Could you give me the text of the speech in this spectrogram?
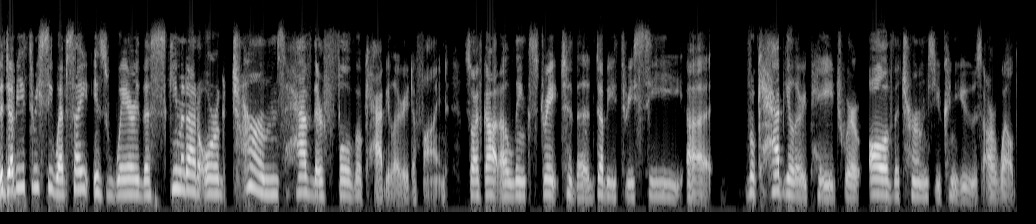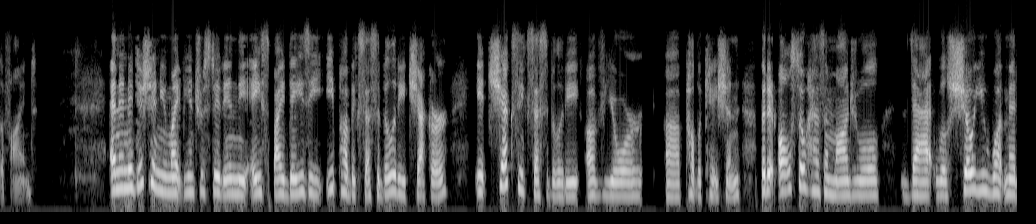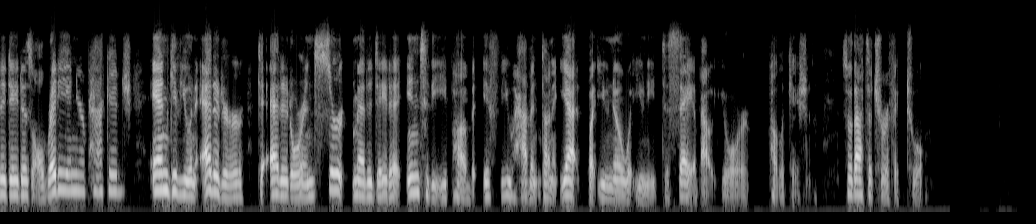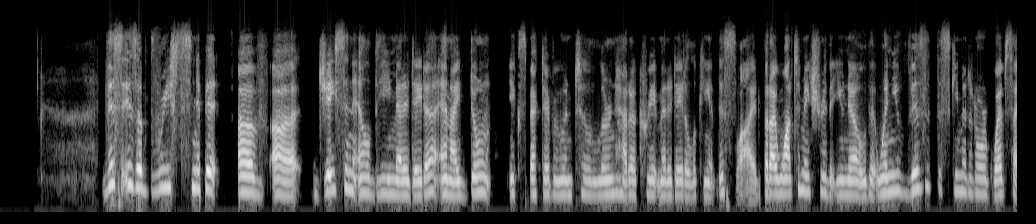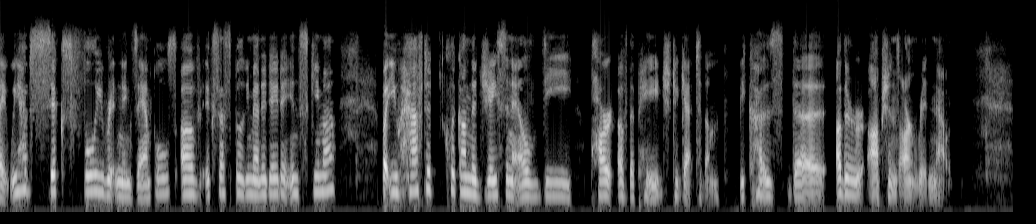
The W3C website is where the schema.org terms have their full vocabulary defined. So I've got a link straight to the W3C uh, vocabulary page where all of the terms you can use are well defined. And in addition, you might be interested in the ACE by DAISY EPUB accessibility checker. It checks the accessibility of your uh, publication, but it also has a module that will show you what metadata is already in your package and give you an editor to edit or insert metadata into the EPUB if you haven't done it yet, but you know what you need to say about your publication. So that's a terrific tool. This is a brief snippet of uh, JSON LD metadata, and I don't expect everyone to learn how to create metadata looking at this slide, but I want to make sure that you know that when you visit the schema.org website, we have six fully written examples of accessibility metadata in schema, but you have to click on the JSON LD part of the page to get to them because the other options aren't written out.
